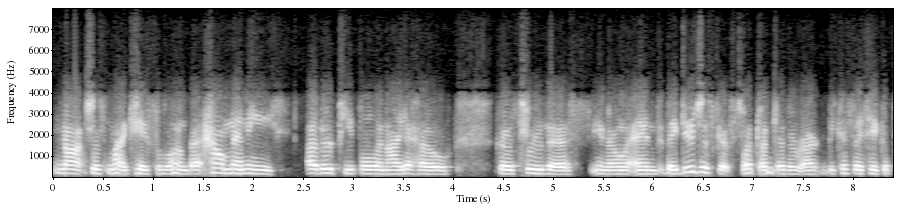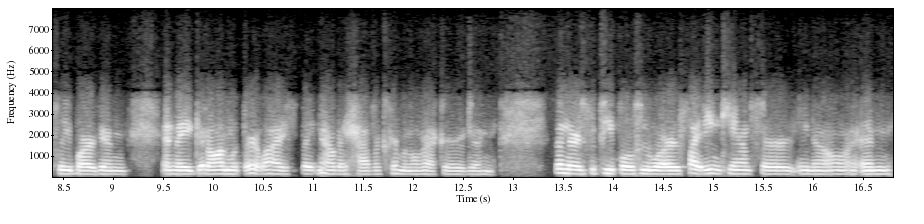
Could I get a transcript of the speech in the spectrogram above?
not just my case alone, but how many other people in Idaho go through this, you know, and they do just get swept under the rug because they take a plea bargain and they get on with their life, but now they have a criminal record. And then there's the people who are fighting cancer, you know, and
